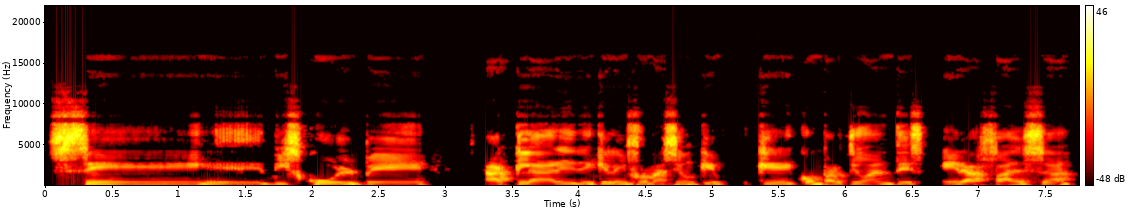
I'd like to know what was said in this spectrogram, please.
se disculpe, aclare de que la información que, que compartió antes era falsa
